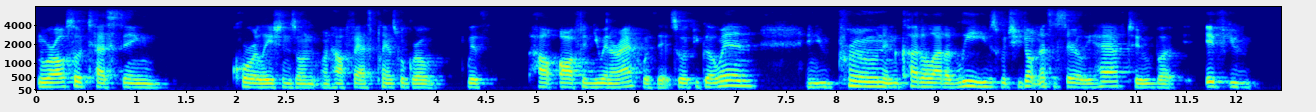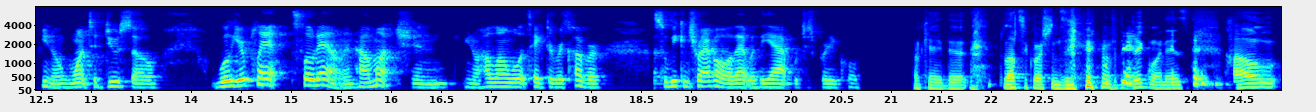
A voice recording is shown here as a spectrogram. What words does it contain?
And we're also testing correlations on, on how fast plants will grow with how often you interact with it. So if you go in and you prune and cut a lot of leaves, which you don't necessarily have to, but if you you know want to do so, will your plant slow down and how much, and you know how long will it take to recover? So we can track all of that with the app, which is pretty cool. Okay, the lots of questions here. the big one is how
